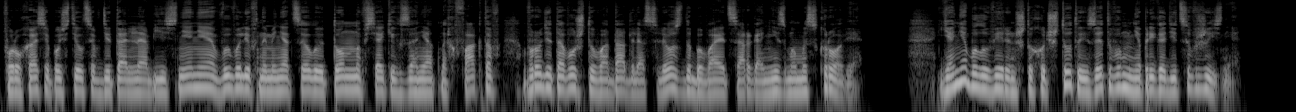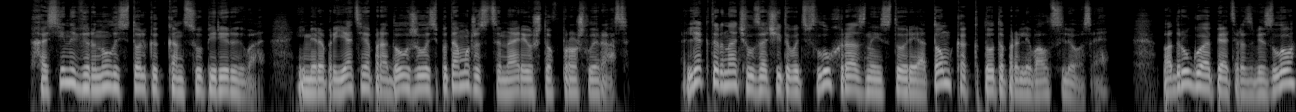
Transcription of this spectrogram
Фурухаси пустился в детальное объяснение, вывалив на меня целую тонну всяких занятных фактов, вроде того, что вода для слез добывается организмом из крови. Я не был уверен, что хоть что-то из этого мне пригодится в жизни. Хасина вернулась только к концу перерыва, и мероприятие продолжилось по тому же сценарию, что в прошлый раз. Лектор начал зачитывать вслух разные истории о том, как кто-то проливал слезы. Подругу опять развезло,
